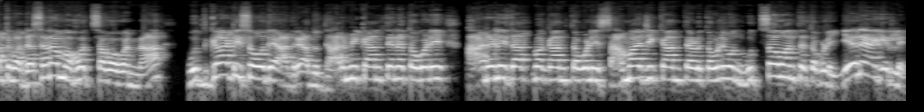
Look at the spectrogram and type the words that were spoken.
ಅಥವಾ ದಸರಾ ಮಹೋತ್ಸವವನ್ನ ಉದ್ಘಾಟಿಸೋದೇ ಆದ್ರೆ ಅದು ಧಾರ್ಮಿಕ ಅಂತೇನೆ ತಗೊಳ್ಳಿ, ಆಡಳಿತಾತ್ಮಕ ಅಂತ ತಗೊಳ್ಳಿ, ಸಾಮಾಜಿಕ ಅಂತ ಹೇಳಿ ತಗೊಳ್ಳಿ, ಒಂದು ಉತ್ಸವ ಅಂತ ತಗೊಳ್ಳಿ, ಏನೇ ಆಗಿರ್ಲಿ,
